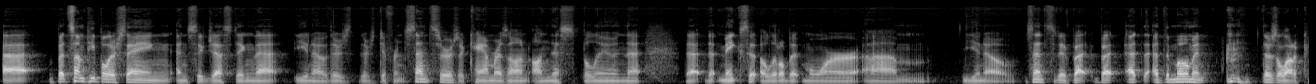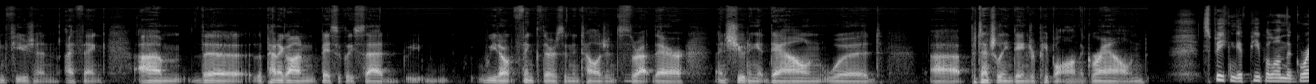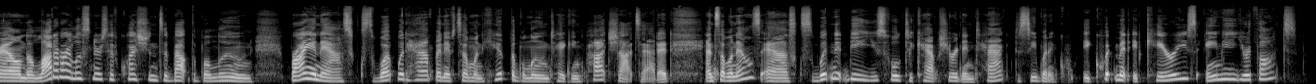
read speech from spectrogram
Uh, but some people are saying and suggesting that you know there's there's different sensors or cameras on on this balloon that that that makes it a little bit more um, you know sensitive. But but at the, at the moment there's a lot of confusion i think. Um, the the pentagon basically said we, don't think there's an intelligence threat there and shooting it down would uh, potentially endanger people on the ground Speaking of people on the ground, a lot of our listeners have questions about the balloon. Brian asks, what would happen if someone hit the balloon taking pot shots at it? And someone else asks, wouldn't it be useful to capture it intact to see what equ- equipment it carries? Amy, your thoughts?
